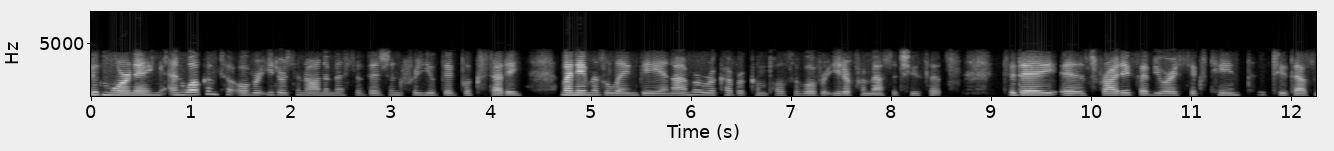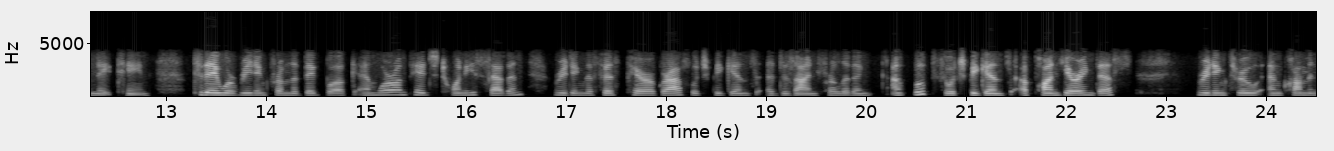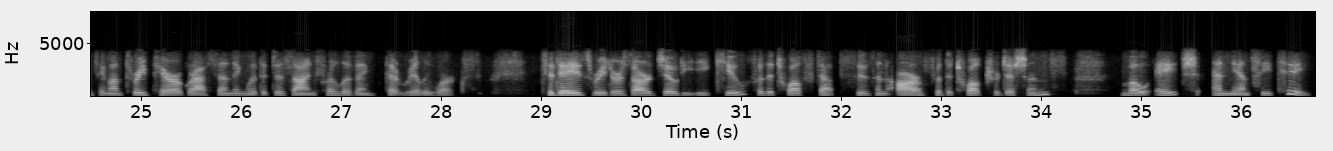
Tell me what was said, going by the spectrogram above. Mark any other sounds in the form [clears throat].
Good morning, and welcome to Overeaters Anonymous, a Vision for You Big Book Study. My name is Elaine B., and I'm a recovered compulsive overeater from Massachusetts. Today is Friday, February 16th, 2018. Today we're reading from the Big Book, and we're on page 27, reading the fifth paragraph, which begins A Design for Living. Uh, oops, which begins Upon hearing this, reading through and commenting on three paragraphs, ending with a design for living that really works. Today's readers are Jody EQ for the 12 Steps, Susan R for the 12 Traditions, Mo H, and Nancy T.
